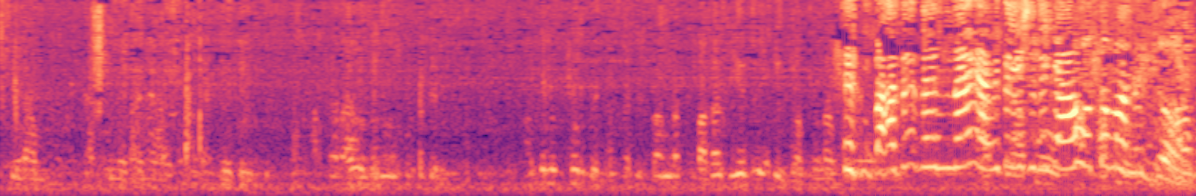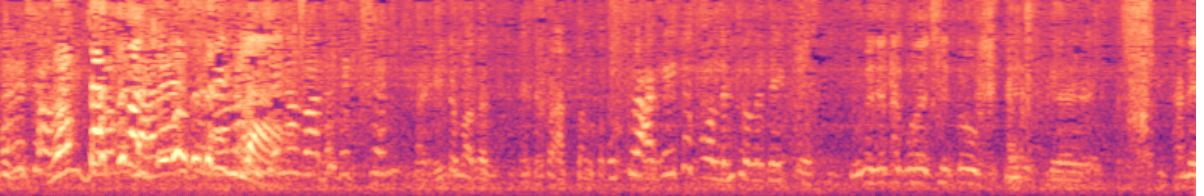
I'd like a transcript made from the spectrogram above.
ছিলাম এখন এখানে আপনারা আন্দোলন বাধা দেন নাই আমি তো এসে থেকে আহত মানুষজন। রক্তাক্ত মানুষ কি বলতেছেন এগুলা এটা বাধা এটা তো আক্রান্ত একটু আগেই তো বললেন চলে দেখতে তুমি যেটা বলেছি তো এখানে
